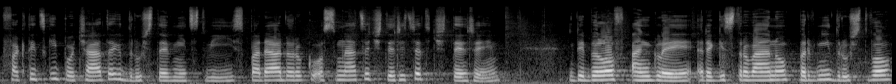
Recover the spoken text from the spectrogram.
Faktický počátek družstevnictví spadá do roku 1844, kdy bylo v Anglii registrováno první družstvo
